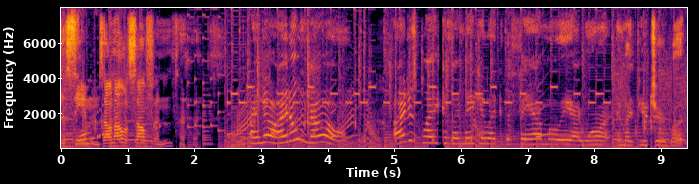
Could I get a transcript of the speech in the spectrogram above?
The Sims? I know it's something. I know, I don't know. I just play because I make it like the family I want in my future, but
